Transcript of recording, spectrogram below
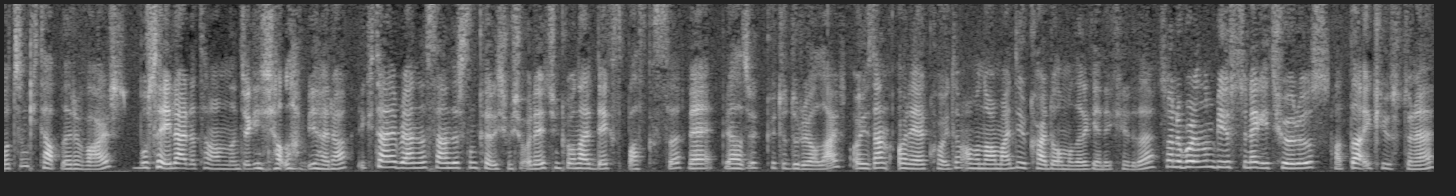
Armentrout'un kitapları var. Bu seriler de tamamlanacak inşallah bir ara. İki tane Brandon Sanderson karışmış oraya çünkü onlar Dex baskısı ve birazcık kötü duruyorlar. O yüzden oraya koydum ama normalde yukarıda olmaları gerekirdi. Sonra buranın bir üstüne geçiyoruz. Hatta iki üstüne.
